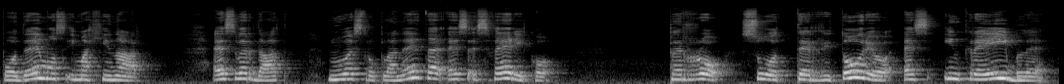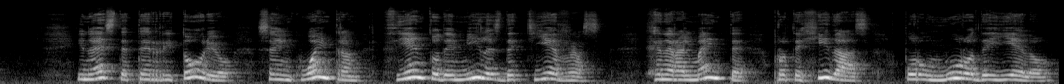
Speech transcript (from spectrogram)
podemos imaginar. Es verdad, nuestro planeta es esférico, pero su territorio es increíble. En este territorio se encuentran cientos de miles de tierras, generalmente protegidas por un muro de hielo.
